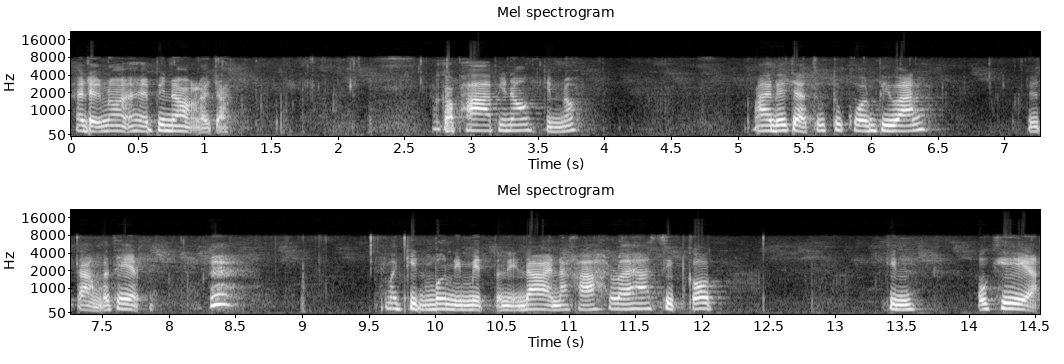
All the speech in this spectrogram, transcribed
ให้เด็กน้อยให้พี่น้องแล้วจ้ะแล้วก็พาพี่น้องกินเนาะมาเด้อจ้ะทุก ๆ คนพี่วันอยู่ต่างประเทศ มากินเบอร์นิเม็ดตัวนี้ได้นะคะร้อยห้าสิบก็กินโอเคอะ่ะ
